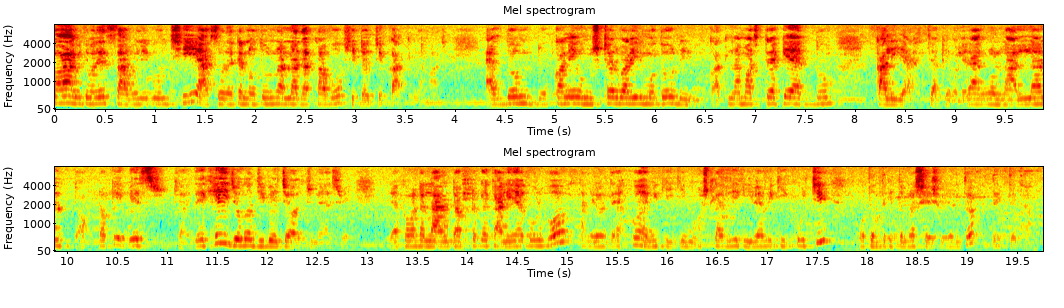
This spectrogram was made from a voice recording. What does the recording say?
নয় আমি তোমাদের শ্রাবণী বলছি, আসলে একটা নতুন রান্না দেখাবো, সেটা হচ্ছে কাতলা মাছ। একদম দোকানে অনুষ্ঠান বাড়ির মতো কাতলা মাছটাকে একদম কালিয়া, যাকে বলে একদম লাল লাল টকটকে, বেশ দেখেই যোগ জিভে জল চলে আসবে। এরকম একটা লাল টকটকে কালিয়া করব, তাহলে দেখো আমি কী কী মশলা দিয়ে কীভাবে কী করছি, প্রথম থেকে তোমরা শেষ পর্যন্ত দেখতে থাকো।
